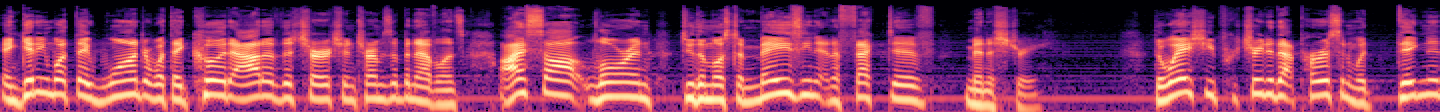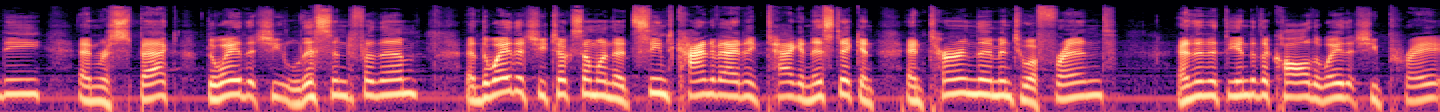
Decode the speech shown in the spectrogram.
in getting what they want or what they could out of the church in terms of benevolence, I saw Lauren do the most amazing and effective ministry the way she treated that person with dignity and respect, the way that she listened for them, and the way that she took someone that seemed kind of antagonistic and, and turned them into a friend. And then at the end of the call, the way that she pray,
